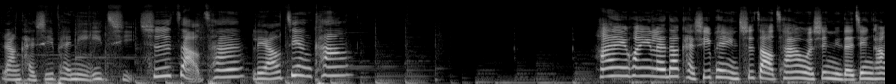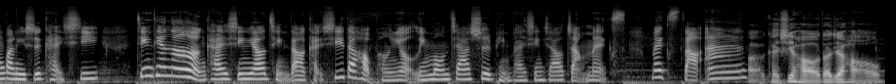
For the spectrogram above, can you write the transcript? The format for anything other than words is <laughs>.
让凯西陪你一起吃早餐，聊健康。嗨，欢迎来到凯西陪你吃早餐，我是你的健康管理师凯西。今天呢，很开心邀请到凯西的好朋友柠檬家事品牌行销长 Max，Max 早安。啊，凯西好，大家好。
